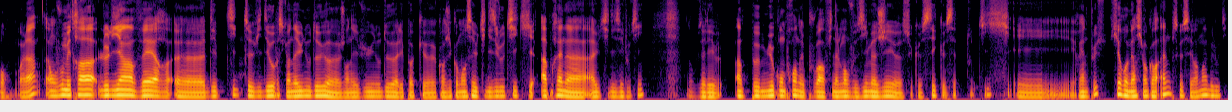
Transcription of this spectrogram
Bon, voilà. On vous mettra le lien vers euh, des petites vidéos, parce qu'il y en a une ou deux, euh, j'en ai vu une ou deux à l'époque euh, quand j'ai commencé à utiliser l'outil, qui apprennent à, à utiliser l'outil. Donc vous allez un peu mieux comprendre et pouvoir finalement vous imager ce que c'est que cet outil, et rien de plus. Si, remercie encore Anne, parce que c'est vraiment un bel outil.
